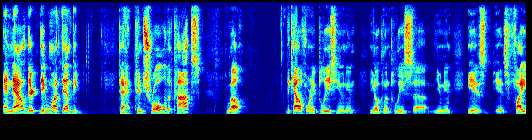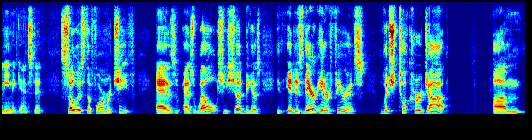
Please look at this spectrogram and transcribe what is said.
And now they want them to, to control the cops? Well, the California Police Union the Oakland Police uh, Union is is fighting against it. So is the former chief, as as well she should because it is their interference which took her job. Um,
